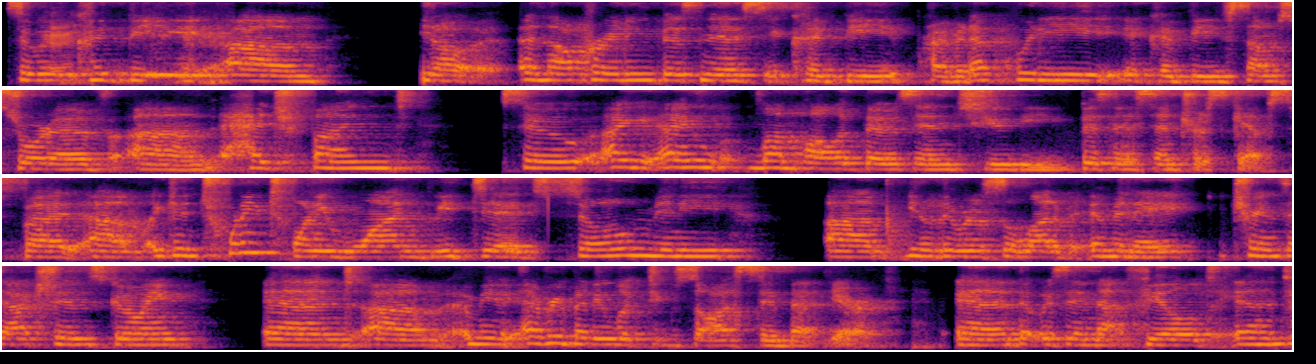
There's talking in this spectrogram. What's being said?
So it could be, um, you know, an operating business. It could be private equity. It could be some sort of um, hedge fund. So I, I lump all of those into the business interest gifts. But um, like in 2021, we did so many. Um, you know, there was a lot of M and A transactions going, and um, I mean, everybody looked exhausted that year, and that was in that field. And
